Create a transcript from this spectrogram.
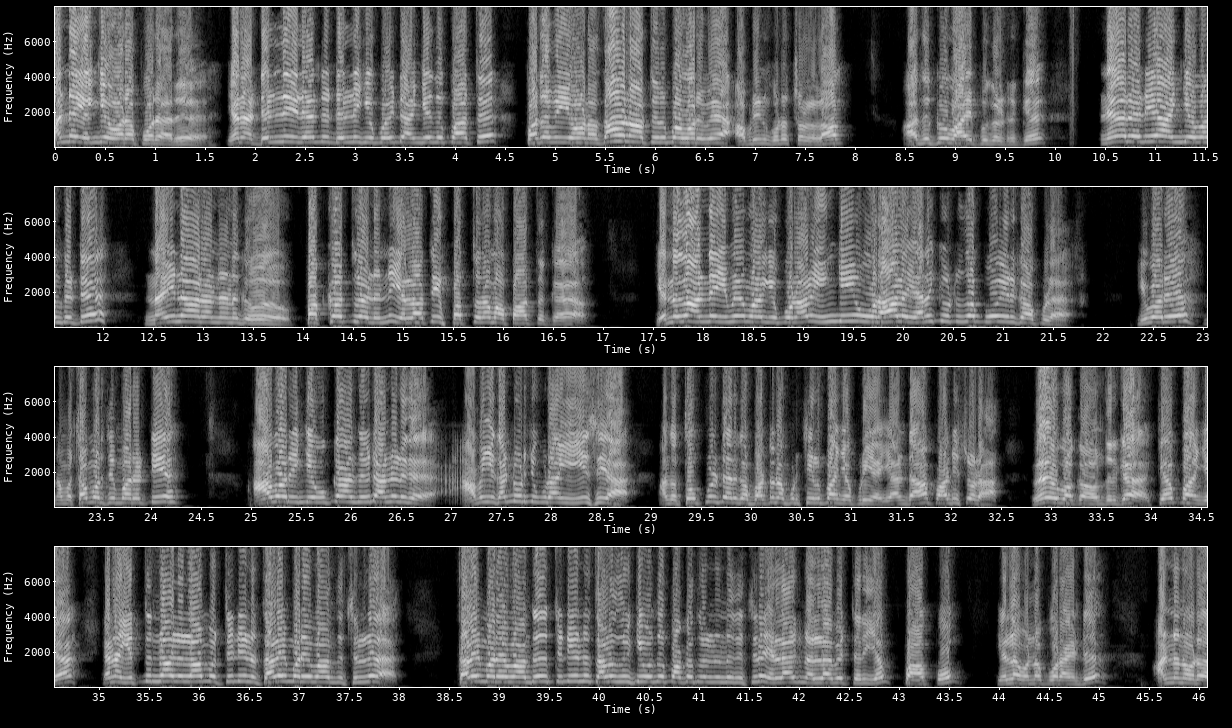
அண்ணன் எங்கே வர போறாரு? ஏன்னா டெல்லியில இருந்து டெல்லிக்கு போயிட்டு அங்கேருந்து பார்த்து பதவியோட தான் நான் திரும்ப வருவேன் அப்படின்னு கூட சொல்லலாம். அதுக்கு வாய்ப்புகள் இருக்கு. நேரடியா அங்க வந்துட்டு நயினார் அண்ணனுக்கு பக்கத்துல நின்று எல்லாத்தையும் பத்திரமா பார்த்துக்க. என்னதான் அண்ணன் இமயமலைக்கு போனாலும் இங்கேயும் ஒரு ஆளை இறக்கி விட்டு தான் போயிருக்காப்புல. இவரு நம்ம சமர்சிம்மா ரெட்டி அவர் இங்க உட்கார்ந்துக்கிட்டு அண்ணனுக்கு அவங்க கண்டுபிடிச்சு போடுவாங்க ஈஸியா. அந்த தொப்புள்கிட்ட இருக்க பட்டனை பிடிச்சி இழுப்பாங்க அப்படியே ஏன்டா பாட்டிசோடா? வேவு பக்கம் வந்திருக்க? கேட்பாங்க. ஏன்னா இத்தனை நாள் இல்லாம திடீர்னு தலைமறைவா இருந்துச்சுல்ல? தலைமறைவா வந்து திடீர்னு தலை தூக்கி வந்து பக்கத்துல நின்றுச்சுன்னா எல்லாருக்கும் நல்லாவே தெரியும். பார்ப்போம். எல்லாம் ஒண்ண போறான்ட்டு அண்ணனோட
